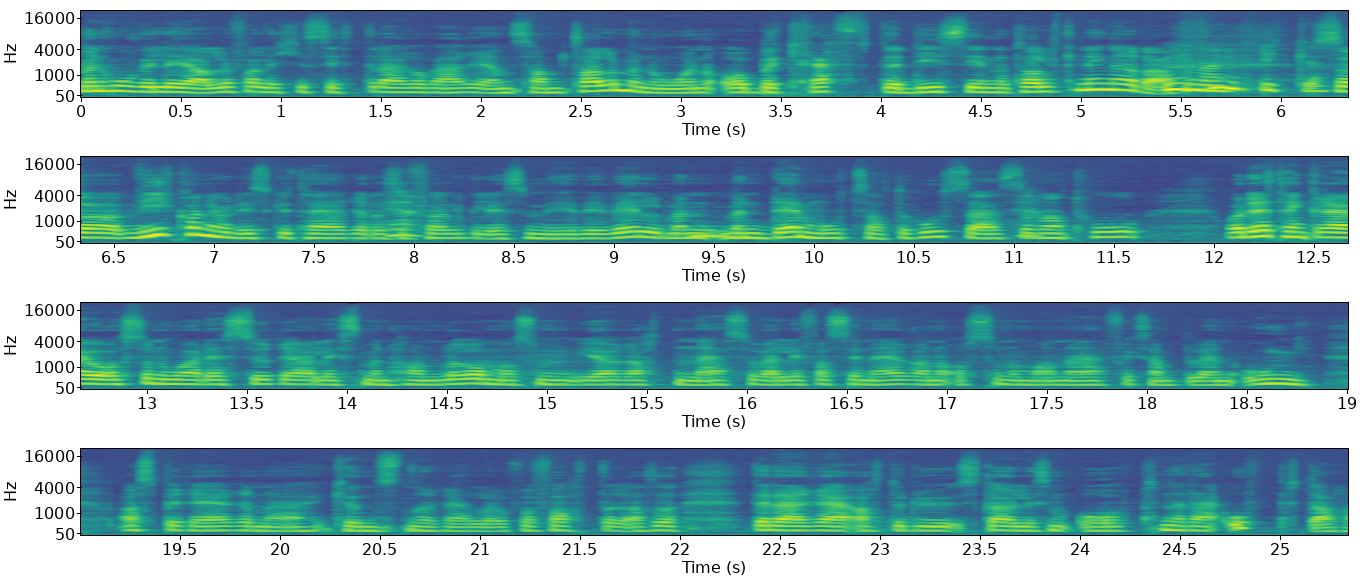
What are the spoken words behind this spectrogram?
Men hun ville i alle fall ikke sitte der og være i en samtale med noen og bekrefte de sine tolkninger, da. Nei, ikke. Så vi kan jo diskutere det selvfølgelig så mye vi vil, men, men det motsatte hun seg. Sånn at hun, og det tenker jeg jo også noe av det surrealismen handler om, og som gjør at den er så veldig fascinerende også når man er f.eks. en ung, aspirerende kunstner eller forfatter. Altså det derre at du skal liksom åpne deg opp, da.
